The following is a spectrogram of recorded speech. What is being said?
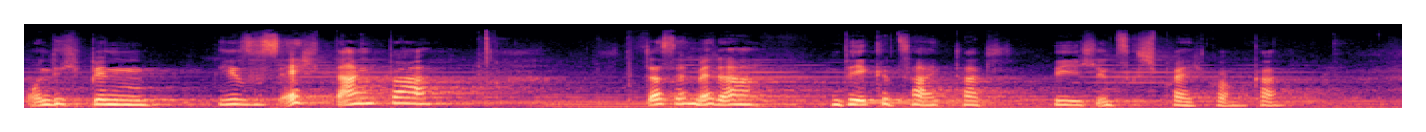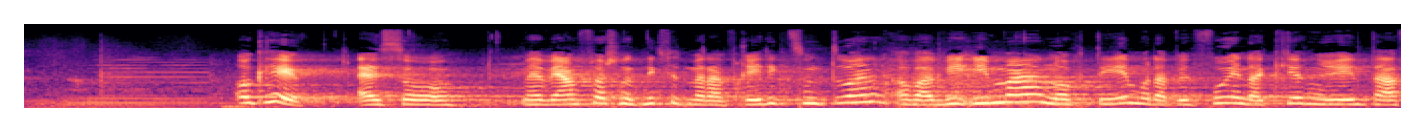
Und ich bin Jesus echt dankbar, dass er mir da einen Weg gezeigt hat, wie ich ins Gespräch kommen kann. Okay, also mein Wärmflasch hat nichts mit meiner Predigt zu tun, aber wie immer, nachdem oder bevor ich in der Kirche reden darf,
